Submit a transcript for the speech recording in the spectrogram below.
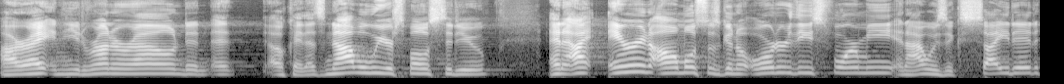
All right, and you'd run around, and, and okay, that's not what we were supposed to do. And I, Aaron almost was going to order these for me, and I was excited.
